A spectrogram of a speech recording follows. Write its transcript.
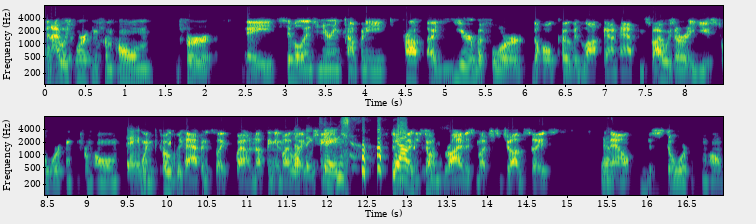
And I was working from home for a civil engineering company a year before the whole COVID lockdown happened. So I was already used to working from home. Same. When COVID happened, it's like, wow, nothing in my nothing life changed. changed. so yeah. I just don't drive as much to job sites. And now I'm just still working from home.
